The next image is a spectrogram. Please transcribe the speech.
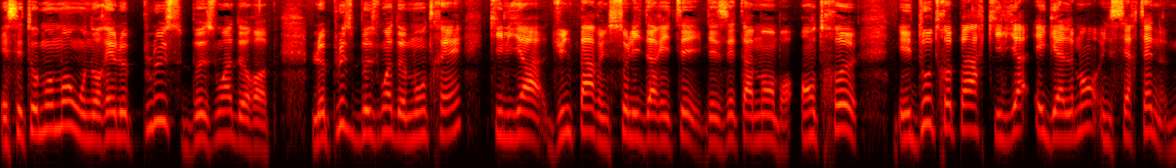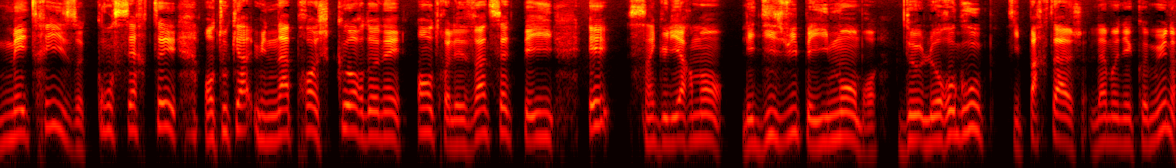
et c'est au moment où on aurait le plus besoin d'Europe, le plus besoin de montrer qu'il y a d'une part une solidarité des États membres entre eux et d'autre part qu'il y a également une certaine maîtrise concertée, en tout cas une approche coordonnée entre les 27 pays et singulièrement les 18 pays membres de l'Eurogroupe qui partagent la monnaie commune,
